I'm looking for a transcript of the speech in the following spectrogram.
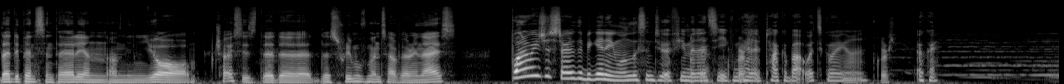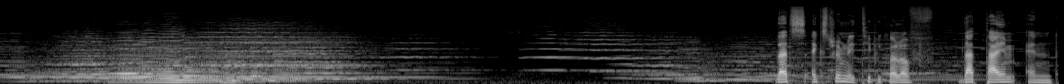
that depends entirely on, on your choices. The, the the three movements are very nice. Why don't we just start at the beginning? We'll listen to a few Okay, minutes, and you can course. kind of talk about what's going on. Of course. Okay. that's extremely typical of that time and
